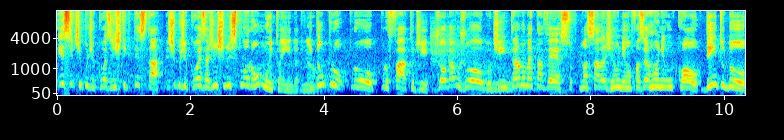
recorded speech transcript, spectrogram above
Esse tipo de coisa a gente tem que testar. Esse tipo de coisa a gente não explorou muito ainda. Não. Então, pro, pro, pro fato de jogar um jogo, de entrar no metaverso, numa sala de reunião, fazer uma reunião, um call, dentro do,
